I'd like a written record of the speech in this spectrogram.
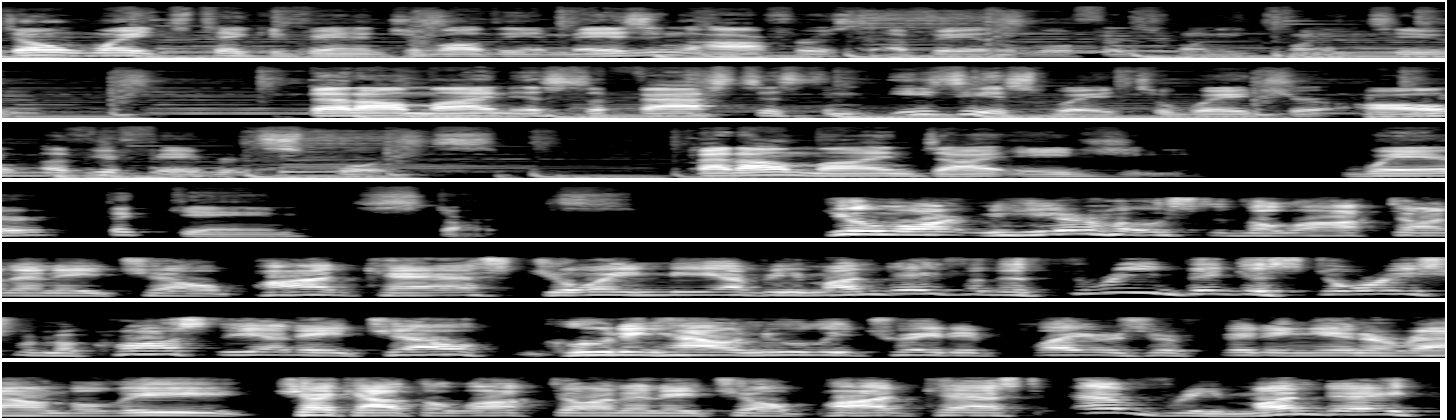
Don't wait to take advantage of all the amazing offers available for 2022. BetOnline is the fastest and easiest way to wager all of your favorite sports. BetOnline.ag, where the game starts. Gil Martin here, host of the Locked On NHL podcast. Join me every Monday for the three biggest stories from across the NHL, including how newly traded players are fitting in around the league. Check out the Locked On NHL podcast every Monday,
